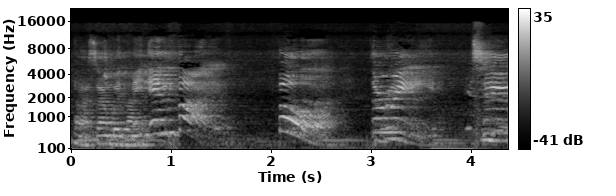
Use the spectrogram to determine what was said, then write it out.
Pass on with me in five, four, three, two,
